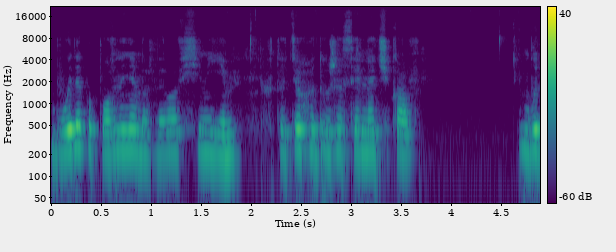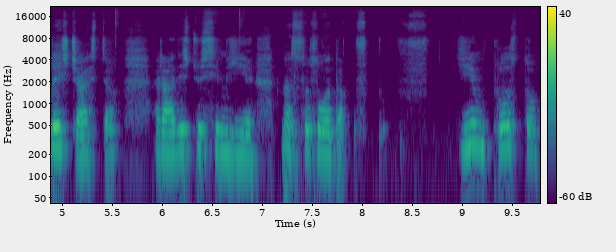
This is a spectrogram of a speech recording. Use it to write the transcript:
буде поповнення, можливо, в сім'ї. Хто цього дуже сильно чекав. Буде щастя, радість у сім'ї, насолода. Дім просто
